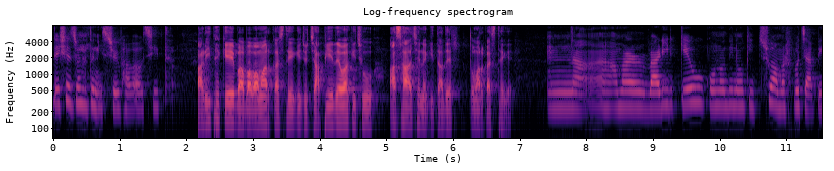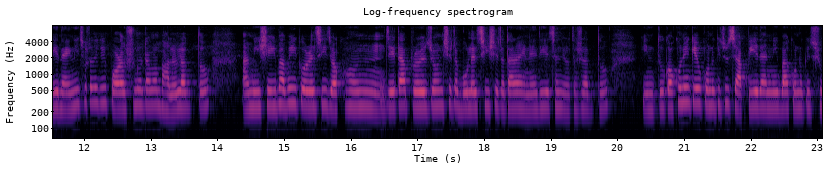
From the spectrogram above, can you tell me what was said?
দেশের জন্য তো নিশ্চয়ই ভাবা উচিত। বাড়ি থেকে বা বাবা মার কাছ থেকে কিছু চাপিয়ে দেওয়া কিছু আশা আছে নাকি তাদের তোমার কাছ থেকে? না আমার বাড়ির কেউ কোনোদিনও কিচ্ছু আমার উপর চাপিয়ে দেয়নি। ছোটো থেকেই পড়াশুনোটা আমার ভালো লাগতো। আমি সেইভাবেই করেছি যখন যেটা প্রয়োজন সেটা বলেছি সেটা তারা এনে দিয়েছেন যথাসাধ্য। কিন্তু কখনোই কেউ কোনো কিছু চাপিয়ে দেননি বা কোনো কিছু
